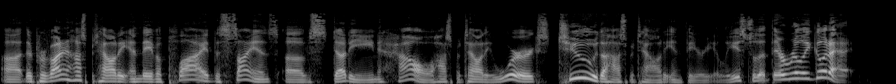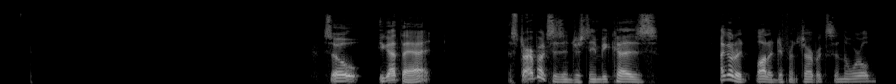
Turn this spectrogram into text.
Uh, they're providing hospitality and they've applied the science of studying how hospitality works to the hospitality, in theory at least, so that they're really good at it. So you got that. Starbucks is interesting because I go to a lot of different Starbucks in the world.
